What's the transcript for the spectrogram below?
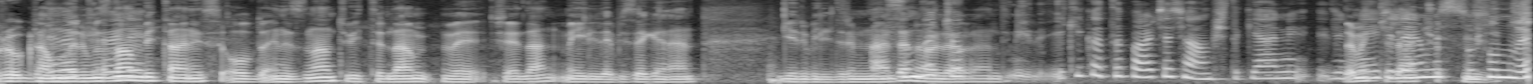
programlarımızdan Evet, öyle. bir tanesi oldu. En azından Twitter'dan ve şeyden maille bize gelen geri bildirimlerden Aslında öyle çok öğrendik. iki katı parça çalmıştık. Yani dinleyicilerimiz susun ve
